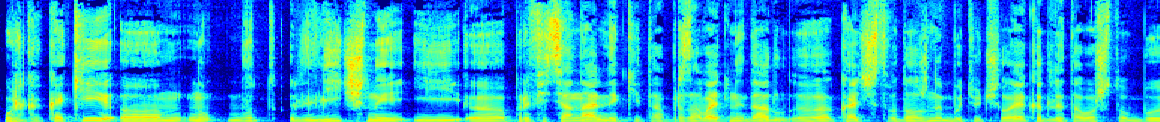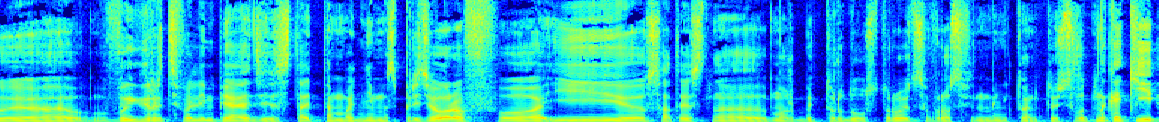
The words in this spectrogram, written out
Ольга, какие э, ну, вот личные и э, профессиональные какие-то образовательные да, э, качества должны быть у человека для того, чтобы выиграть в Олимпиаде, стать там одним из призеров э, и, соответственно, может быть, трудоустроиться в Росфинмониторинг? То есть вот на какие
